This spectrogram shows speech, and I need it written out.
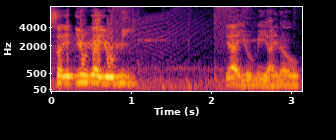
So you yeah you're me. Yeah, you're me. I know.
